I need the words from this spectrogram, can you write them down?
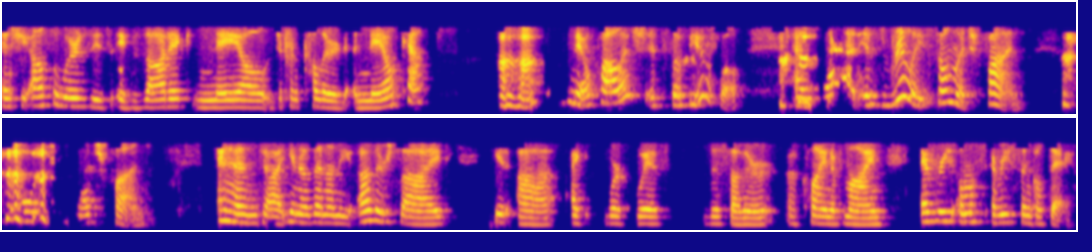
and she also wears these exotic nail, different colored nail caps. Uh-huh. Nail polish. It's so beautiful. and that is really so much fun. so much fun. And, uh, you know, then on the other side, it, uh, I work with this other uh, client of mine every, almost every single day.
